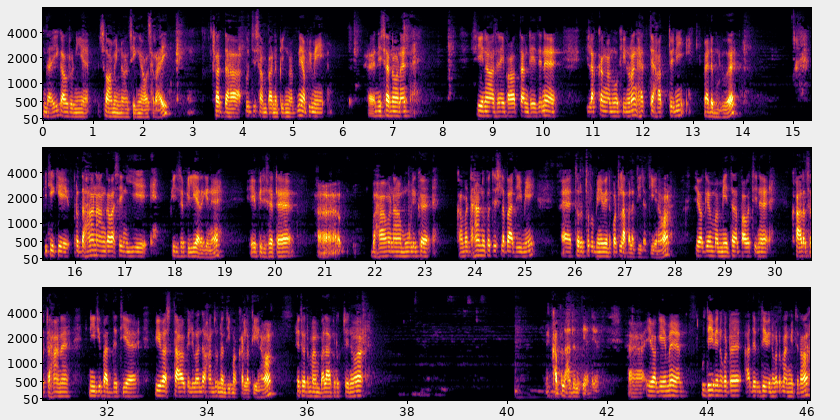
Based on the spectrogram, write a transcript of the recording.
දෛ ගෞරවනීය ස්වාමීන් වහන්සේගේ අවසරයි ශ්‍රද්ධා බුද්ධ සම්පන්න පින්වත්නි අපි මේ නිසනෝන සීනාසනේ පවත්තන් දෙදෙන ඉලක්කම් අනුව කියනවා නම් 77 වෙනි වැඩමුළුව. ඉතිකේ ප්‍රධාන අංග වශයෙන් ඊයේ පිරිස පිළි අරගෙන ඒ පිරිසට භාවනා මූලික කමඨහන් උපදෙස් ලබා දීමේ තොරතුරු මේ වෙනකොට ලබලා දීලා තියෙනවා. ඒ වගේම මම මේතන පවතින කාලසටහන නීති පද්ධතිය විවස්ථාව පිළිබඳ හඳුන්වා දීමක් කරලා තියෙනවා. එතකොට මම බලාපොරොත්තු වෙනවා කපලා හදලා තියන්නේ. ඒ වගේම උදේ වෙනකොට අද උදේ වෙනකොට මම හිතනවා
